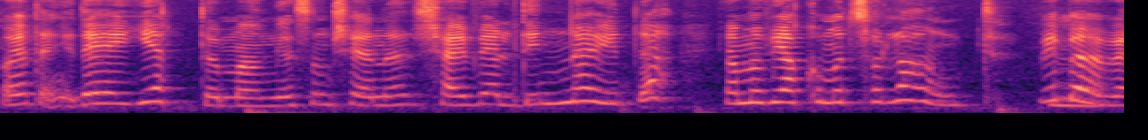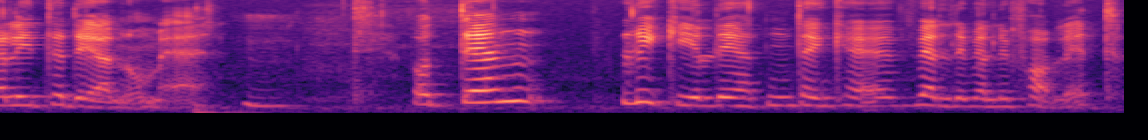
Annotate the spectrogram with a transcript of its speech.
Och jag tänker, det är jättemånga som känner sig väldigt nöjda. Ja, men vi har kommit så långt. Vi mm. behöver inte det något mer. Mm. Och den likgiltigheten tänker jag är väldigt, väldigt farligt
